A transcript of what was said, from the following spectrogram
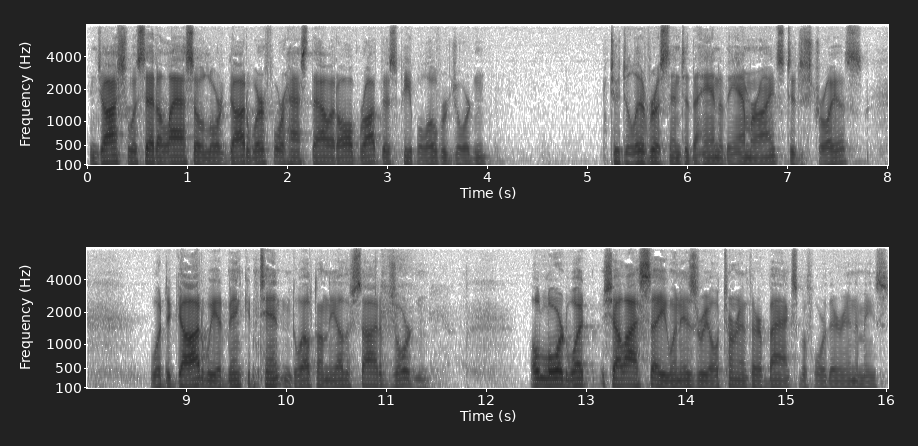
And Joshua said, Alas, O Lord God, wherefore hast thou at all brought this people over Jordan to deliver us into the hand of the Amorites to destroy us? Would to God we had been content and dwelt on the other side of Jordan. O Lord, what shall I say when Israel turneth their backs before their enemies?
